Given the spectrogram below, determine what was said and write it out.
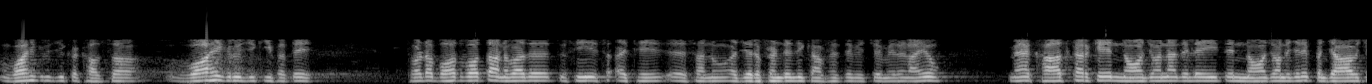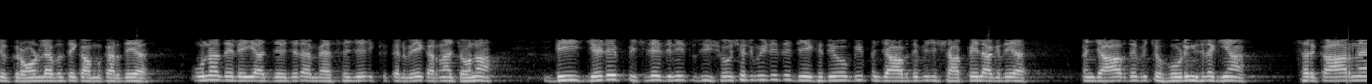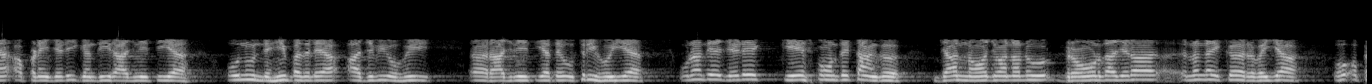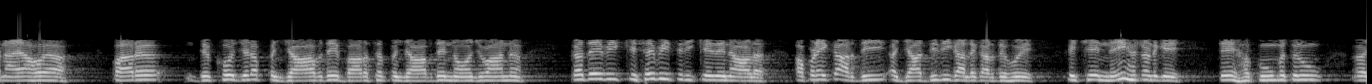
ਵਾਹਿਗੁਰੂ ਜੀ ਕਾ ਖਾਲਸਾ, ਵਾਹਿਗੁਰੂ ਜੀ ਕੀ ਫਤਿਹ। ਤੁਹਾਡਾ ਬਹੁਤ ਬਹੁਤ ਧੰਨਵਾਦ। ਤੁਸੀਂ ਇੱਥੇ ਸਾਨੂੰ ਅੱਜ ਰੈਫਰੈਂਡਮ ਦੀ ਕਾਨਫਰੰਸ ਦੇ ਵਿੱਚ ਮਿਲਣ ਆਏ ਹੋ। ਮੈਂ ਖਾਸ ਕਰਕੇ ਨੌਜਵਾਨਾਂ ਦੇ ਲਈ ਤੇ ਨੌਜਵਾਨ ਜਿਹੜੇ ਪੰਜਾਬ 'ਚ ਗਰਾਊਂਡ ਲੈਵਲ ਤੇ ਕੰਮ ਕਰਦੇ ਆ, ਉਹਨਾਂ ਦੇ ਲਈ ਅੱਜ ਜਿਹੜਾ ਮੈਸੇਜ ਇੱਕ ਕਨਵੇ ਕਰਨਾ ਚਾਹੁੰਦਾ ਵੀ ਜਿਹੜੇ ਪਿਛਲੇ ਦਿਨੀ ਤੁਸੀਂ ਸੋਸ਼ਲ ਮੀਡੀਆ ਤੇ ਦੇਖਦੇ ਹੋ ਵੀ ਪੰਜਾਬ ਦੇ ਵਿੱਚ ਛਾਪੇ ਲੱਗਦੇ ਆ, ਪੰਜਾਬ ਦੇ ਵਿੱਚ ਹੋਰਡਿੰਗਸ ਲੱਗੀਆਂ, ਸਰਕਾਰ ਨੇ ਆਪਣੀ ਜਿਹੜੀ ਗੰਦੀ ਰਾਜਨੀਤੀ ਆ ਉਹਨੂੰ ਨਹੀਂ ਬਦਲਿਆ, ਅੱਜ ਵੀ ਉਹੀ ਰਾਜਨੀਤੀਆਂ ਤੇ ਉਤਰੀ ਹੋਈ ਹੈ। ਉਹਨਾਂ ਦੇ ਜਿਹੜੇ ਕੇਸ ਪਾਉਣ ਦੇ ਢੰਗ ਜਾਂ ਨੌਜਵਾਨਾਂ ਨੂੰ ਡਰਾਉਣ ਦਾ ਜਿਹੜਾ ਇਹਨਾਂ ਨੇ ਇੱਕ ਰਵਈਆ ਉਹ ਅਪਣਾਇਆ ਹੋਇਆ। ਪਰ ਦੇਖੋ ਜਿਹੜਾ ਪੰਜਾਬ ਦੇ ਵਾਰਸ, ਪੰਜਾਬ ਦੇ ਨੌਜਵਾਨ ਕਦੇ ਵੀ ਕਿਸੇ ਵੀ ਤਰੀਕੇ ਦੇ ਨਾਲ ਆਪਣੇ ਘਰ ਦੀ ਆਜ਼ਾਦੀ ਦੀ ਗੱਲ ਕਰਦੇ ਹੋਏ ਪਿੱਛੇ ਨਹੀਂ ਹਟਣਗੇ ਤੇ ਹਕੂਮਤ ਨੂੰ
